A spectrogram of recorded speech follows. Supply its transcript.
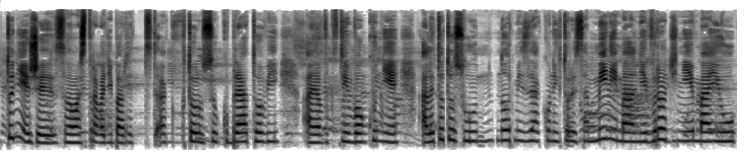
to, nie je, že sa máš správať iba ktorú sú ku bratovi a k tým vonku nie. Ale toto sú normy zákony, ktoré sa minimálne v rodine majú,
